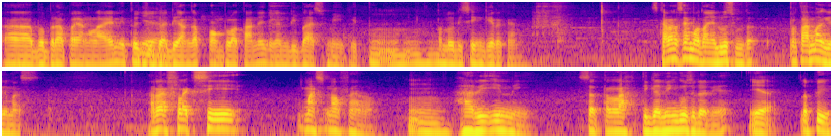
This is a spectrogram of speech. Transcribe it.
uh, beberapa yang lain itu yeah. juga dianggap komplotannya dengan dibasmi gitu, mm. perlu disingkirkan. Sekarang saya mau tanya dulu sebentar. Pertama gini Mas, refleksi Mas Novel hmm. hari ini setelah tiga minggu sudah nih ya? Iya, lebih.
